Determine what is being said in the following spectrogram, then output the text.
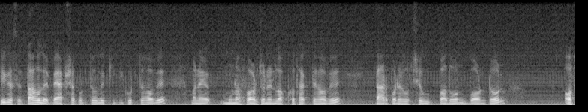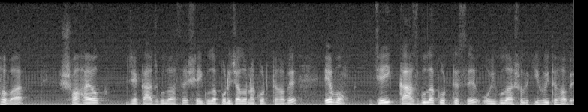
ঠিক আছে? তাহলে ব্যবসা করতে হলে কি কি করতে হবে? মানে মুনাফা অর্জনের লক্ষ্য থাকতে হবে, তারপরে হচ্ছে উৎপাদন, বন্টন, অথবা সহায়ক যে কাজগুলো আছে, সেইগুলো পরিচালনা করতে হবে, এবং যেই কাজগুলো করতেছে, ওইগুলো আসলে কি হইতে হবে?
